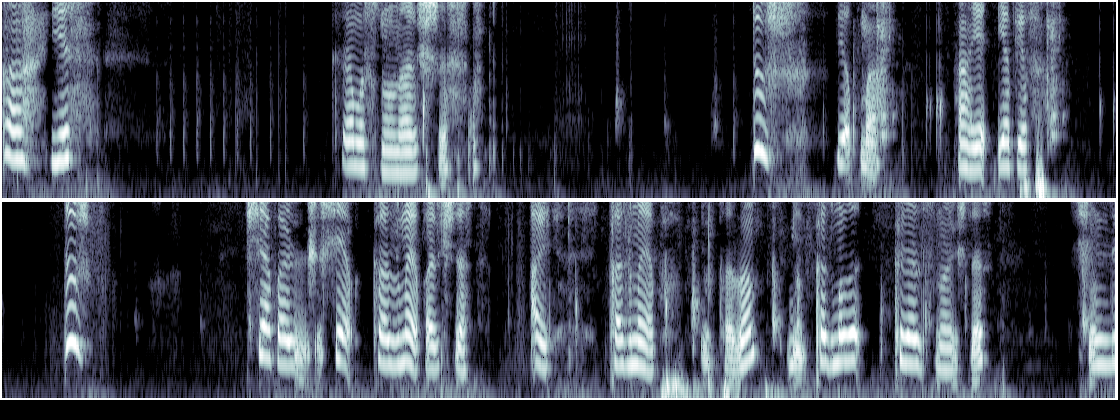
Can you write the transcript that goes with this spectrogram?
Ah, yes. Kıramasın onu arkadaşlar. Dur. Yapma. Ha ya- yap yap. Dur. Şey yapar şey kazma yap arkadaşlar. Ay kazma yap. Yapalım. Bir kazmalı kırarsın arkadaşlar. Şimdi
